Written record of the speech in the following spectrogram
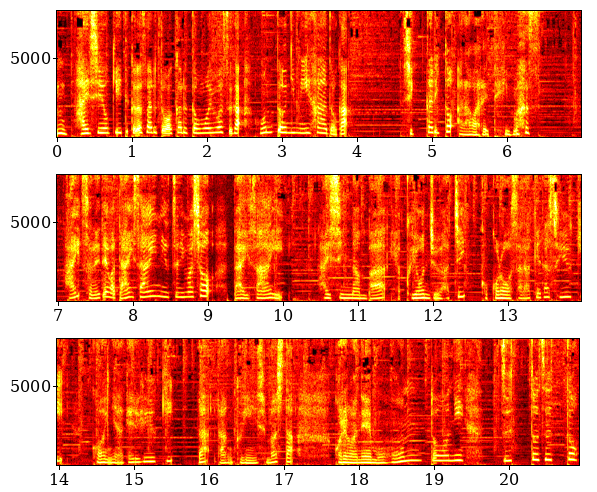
うん、配信を聞いてくださるとわかると思いますが、本当にミーハードがしっかりと現れています。はい、それでは第3位に移りましょう。第3位、配信ナンバー148、心をさらけ出す勇気、声にあげる勇気がランクインしました。これはね、もう本当にずっとずっと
